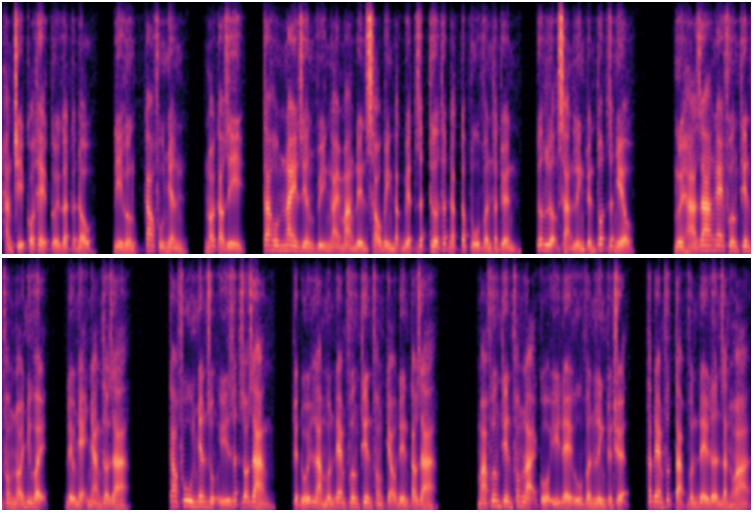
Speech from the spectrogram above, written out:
hắn chỉ có thể cười gật gật đầu, đi hướng cao phu nhân, nói cao di, ta hôm nay riêng vì ngài mang đến sáu bình đặc biệt rất thưa thất đặc cấp thú vân thần tuyển, ước lượng sản linh tuyển tốt rất nhiều. Người hà gia nghe phương thiên phong nói như vậy, đều nhẹ nhàng thở ra. Cao phu nhân dụng ý rất rõ ràng, tuyệt đối là muốn đem phương thiên phong kéo đến cao gia mà phương thiên phong lại cố ý để u vân linh tuyển chuyện, tắt đem phức tạp vấn đề đơn giản hóa,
